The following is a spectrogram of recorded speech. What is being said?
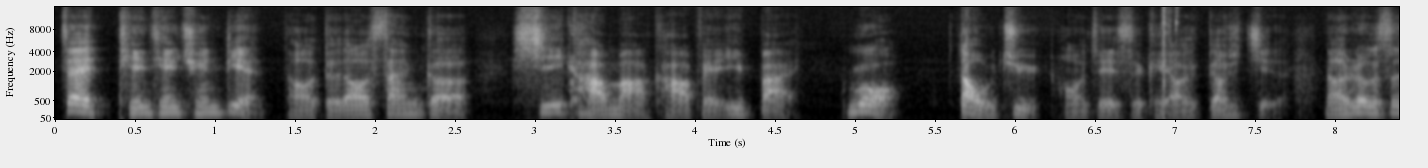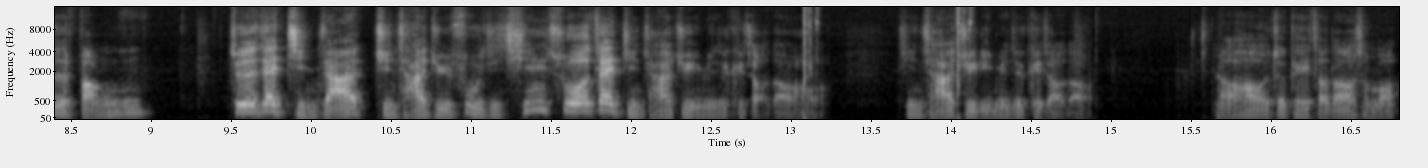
在甜甜圈店，然后得到三个西卡玛咖啡一百莫道具。哦，这也是可以要要去解的。然后这个是防，就是在警察警察局附近，听说在警察局里面就可以找到哦。警察局里面就可以找到。然后就可以找到什么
